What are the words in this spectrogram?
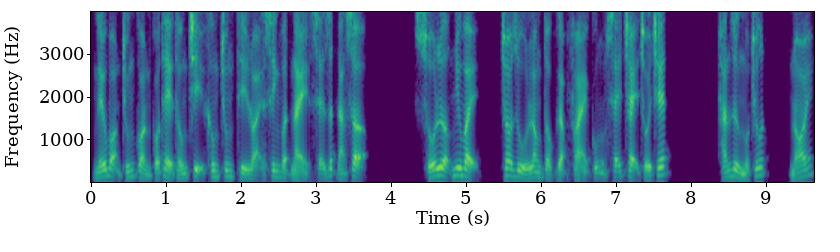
Nếu bọn chúng còn có thể thống trị không chung thì loại sinh vật này sẽ rất đáng sợ. Số lượng như vậy, cho dù long tộc gặp phải cũng sẽ chạy chối chết. Hắn dừng một chút, nói.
